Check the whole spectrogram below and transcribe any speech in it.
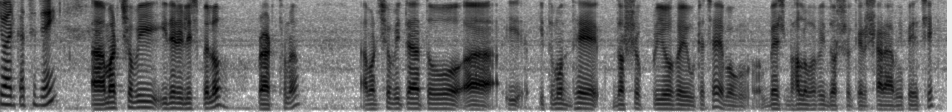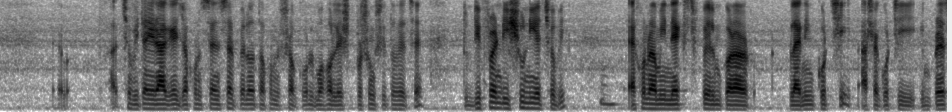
জয়ের কাছে যাই। আমার ছবি ঈদের রিলিজ পেল প্রার্থনা। আমার ছবিটা তো ইতিমধ্যে দর্শক প্রিয় হয়ে উঠেছে এবং বেশ ভালোভাবেই দর্শকের সারা আমি পেয়েছি। আর ছবিটা এর আগে যখন সেন্সার পেল তখন সকল মহলে প্রশংসিত হয়েছে। একটু ডিফারেন্ট ইস্যু নিয়ে ছবি। এখন আমি নেক্সট ফিল্ম করার প্ল্যানিং করছি। আশা করছি ইমপ্রেস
